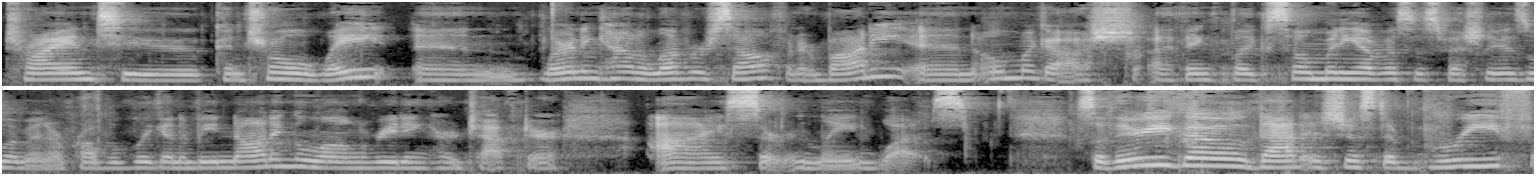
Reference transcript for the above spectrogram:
trying to control weight and learning how to love herself and her body. And oh my gosh, I think like so many of us, especially as women, are probably going to be nodding along reading her chapter. I certainly was. So there you go. That is just a brief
